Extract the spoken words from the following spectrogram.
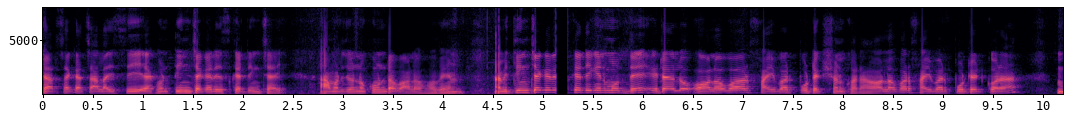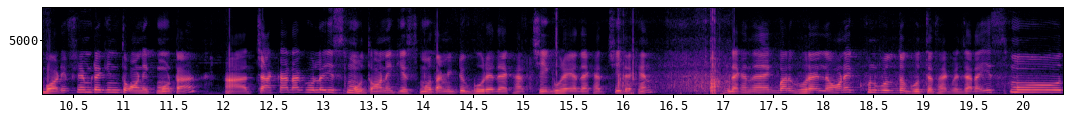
চার চাকা চালাইছি, এখন তিন চাকার স্কেটিং চাই, আমার জন্য কোনটা ভালো হবে? আমি তিন চাকার স্কেটিং এর মধ্যে এটা হলো অল ওভার ফাইবার প্রোটেকশন করা অল ওভার ফাইবার প্রোটেক্ট করা। বডি ফ্রেমটা কিন্তু অনেক মোটা, আর চাকাটা হলো স্মুথ অনেক স্মুথ আমি একটু ঘুরে দেখাচ্ছি ঘুরে দেখাচ্ছি, দেখেন। দেখেন, একবার ঘুরাইলে অনেকক্ষণ পর্যন্ত ঘুরতে থাকবে। যারা স্মুথ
